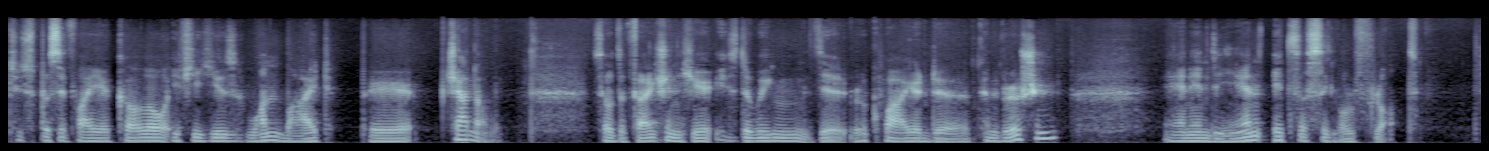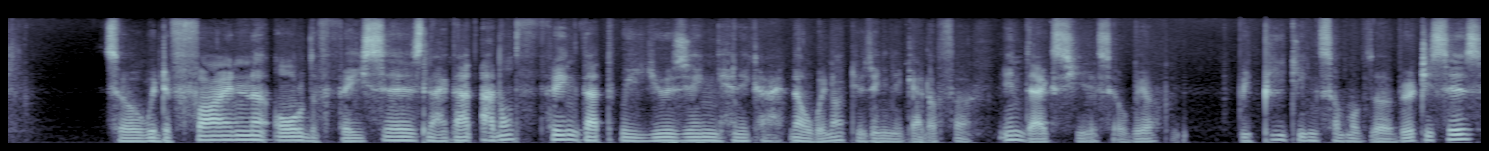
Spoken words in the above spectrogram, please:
to specify a color if you use 1 byte per channel. So the function here is doing the required uh, conversion and in the end it's a single float. So we define all the faces like that. I don't think that we're using any kind, no, we're not using any kind of uh, index here. So we're repeating some of the vertices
